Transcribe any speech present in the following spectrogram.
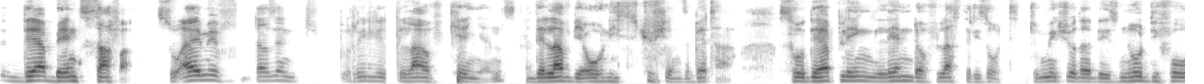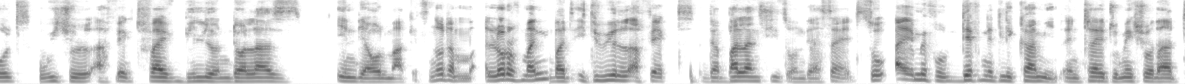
their banks suffer. So IMF doesn't really love Kenyans. They love their own institutions better. So they are playing lend of last resort to make sure that there's no default, which will affect $5 billion in their own markets. Not a, a, lot of money, but it will affect the balance sheets on their side. So IMF will definitely come in and try to make sure that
